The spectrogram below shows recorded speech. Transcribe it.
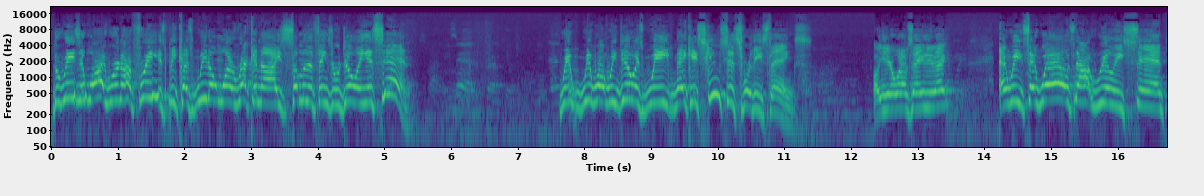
The reason why we're not free is because we don't want to recognize some of the things that we're doing as sin. We, we, what we do is we make excuses for these things. Oh, you hear what I'm saying today? And we say, well, it's not really sin.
